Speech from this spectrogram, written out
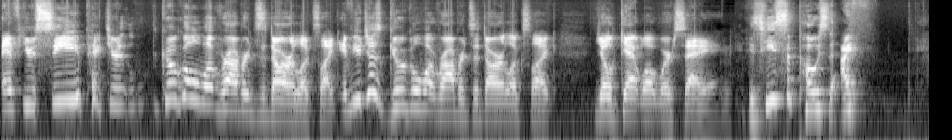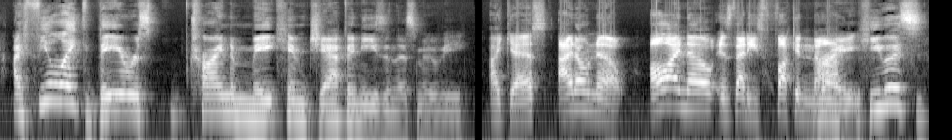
If you see pictures, Google what Robert Z'Dar looks like. If you just Google what Robert Z'Dar looks like, you'll get what we're saying. Is he supposed to? I I feel like they were trying to make him Japanese in this movie. I guess. I don't know. All I know is that he's fucking not. Right? He was.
